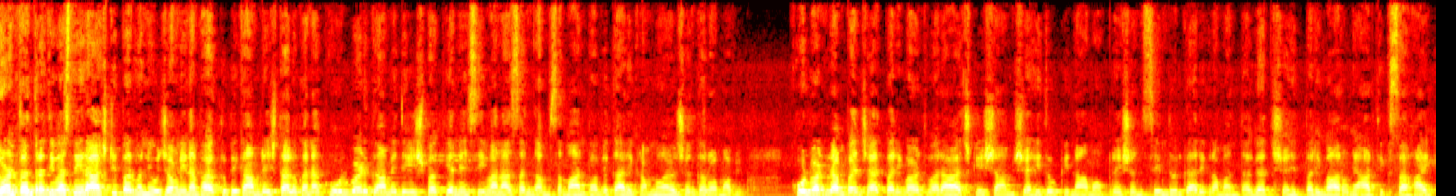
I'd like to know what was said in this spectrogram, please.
ગણતંત્ર દિવસની રાષ્ટ્રીય પર્વની ઉજવણીના ભાગરૂપે કામરેજ તાલુકાના ખોલવડ ગામે દેશભક્તિ અને સેવાના સંગમ સમાન ભવ્ય કાર્યક્રમનું આયોજન કરવામાં આવ્યું. ખોલવડ ગ્રામ પંચાયત પરિવાર દ્વારા આજ કે શામ શહીદો કે નામ ઓપરેશન સિંદૂર કાર્યક્રમ અંતર્ગત શહીદ પરિવારોને આર્થિક સહાય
